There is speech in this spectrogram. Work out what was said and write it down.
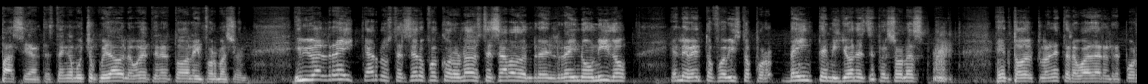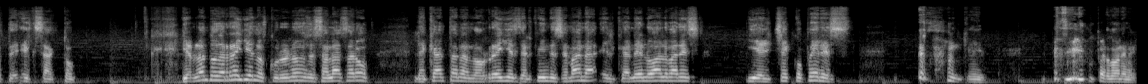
paseantes. Tenga mucho cuidado, le voy a tener toda la información. Y viva el rey, Carlos III fue coronado este sábado en el Reino Unido. El evento fue visto por 20 millones de personas en todo el planeta. Le voy a dar el reporte exacto. Y hablando de reyes, los coronados de San Lázaro le cantan a los reyes del fin de semana, el Canelo Álvarez y el Checo Pérez. que Perdóneme.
